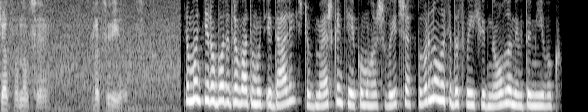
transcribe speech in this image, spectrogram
час воно все працює і робиться. Ремонтні роботи триватимуть і далі, щоб мешканці якомога швидше повернулися до своїх відновлених домівок.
